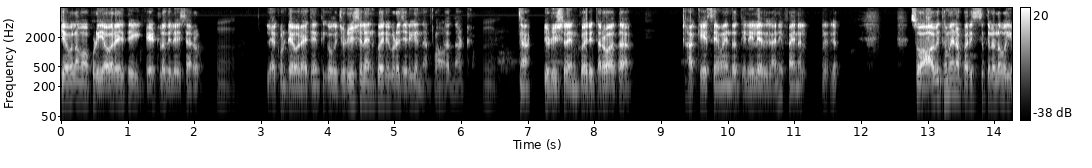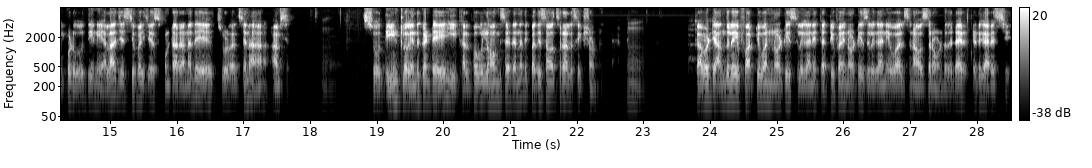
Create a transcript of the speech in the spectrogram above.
కేవలం అప్పుడు ఎవరైతే ఈ గేట్లో వదిలేశారో లేకుంటే ఎవరైతే ఒక జ్యుడిషియల్ ఎంక్వైరీ కూడా జరిగింది అనుకుంటాను దాంట్లో. జ్యుడిషియల్ ఎంక్వైరీ తర్వాత ఆ కేసు ఏమైందో తెలియలేదు కానీ ఫైనల్గా సో ఆ విధమైన పరిస్థితులలో ఇప్పుడు దీన్ని ఎలా జస్టిఫై చేసుకుంటారు అన్నదే చూడాల్సిన అంశం. సో దీంట్లో ఎందుకంటే ఈ కల్పబుల్ హోమిసైడ్ అనేది పది సంవత్సరాల శిక్ష ఉంటుంది. కాబట్టి అందులో ఈ ఫార్టీ వన్ నోటీసులు కానీ థర్టీ ఫైవ్ నోటీసులు కానీ ఇవ్వాల్సిన అవసరం ఉండదు. డైరెక్ట్గా అరెస్ట్ చేయి.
